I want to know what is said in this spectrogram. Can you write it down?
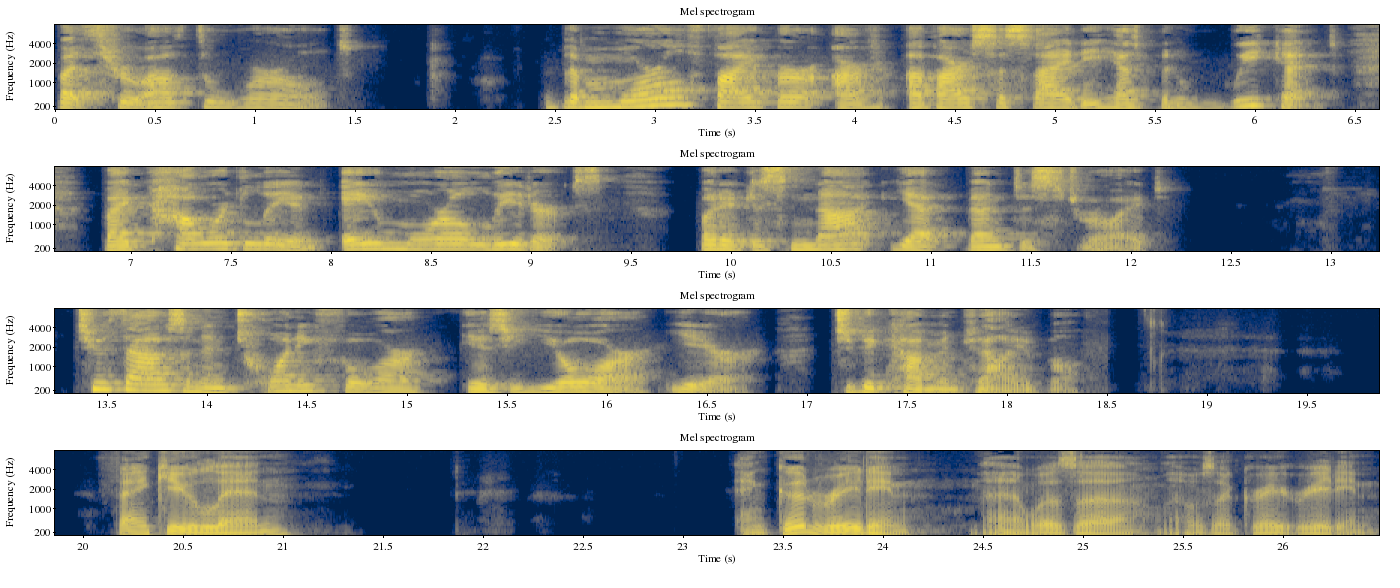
but throughout the world. The moral fiber of our society has been weakened by cowardly and amoral leaders, but it has not yet been destroyed. 2024 is your year to become invaluable. Thank you, Lynn. And good reading. That was a that was a great reading.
